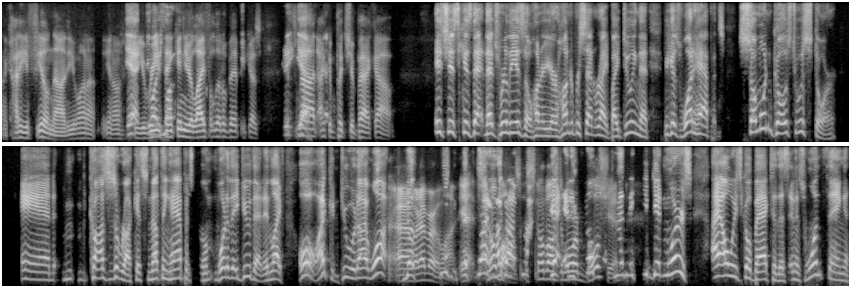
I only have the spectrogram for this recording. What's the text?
Like, how do you feel now? Do you want to, you know, Yeah, are you you rethinking your life a little bit? Because if yeah. not, I can put you back out. It's just because that that's really is though, Hunter. You're 100 percent right by doing that. Because what happens? Someone goes to a store and causes a ruckus. Nothing happens to them. What do they do then in life? Oh, I can do what I want. Uh, No- whatever I want. Yeah, right, snowballs. mine. Snowballs Yeah, to more bullshit. And then they keep getting worse. I always go back to this, and it's one thing.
